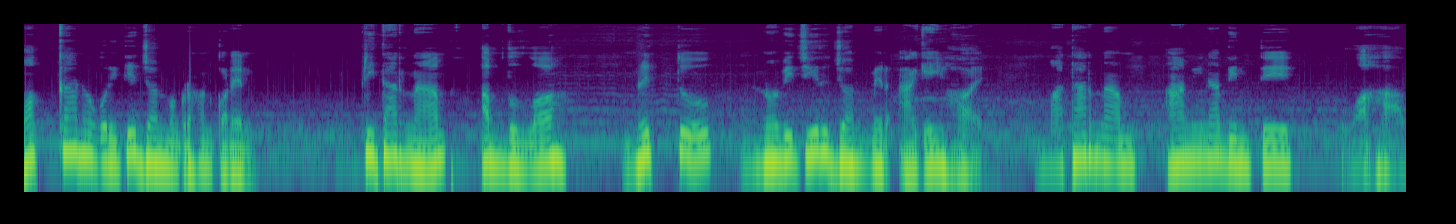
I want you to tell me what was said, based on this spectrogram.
মক্কা নগরীতে জন্মগ্রহণ করেন। পিতার নাম আবদুল্লাহ। মৃত্যু নবীজির জন্মের আগেই হয়। মাতার নাম আমিনা বিনতে ওয়াহাব।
